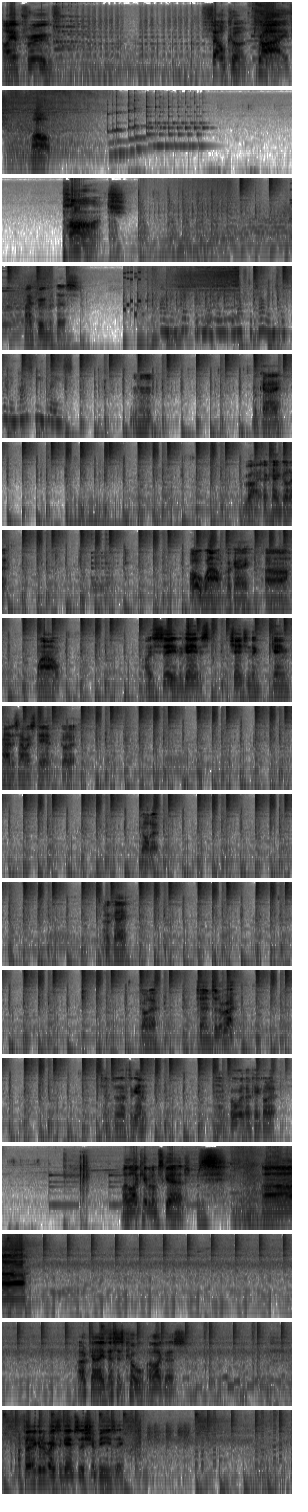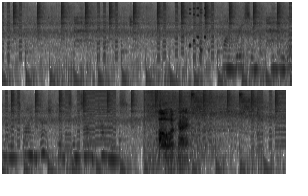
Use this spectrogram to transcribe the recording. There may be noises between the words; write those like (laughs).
I approve. Falcon, drive! Whoa. Punch! I approve of this. I'm impressed that you're brave enough to challenge this thrilling high-speed race. Mm-hmm. Okay. Right, okay, got it. Oh, wow, okay. Uh, wow. I see, the game is changing the gamepad is how I steer. Got it. Got it. Okay. Got it. Turn to the right. Turn to the left again. And forward. Okay, got it. I like it, but I'm scared. Ah. (sighs) okay, this is cool. I like this. I'm fairly good at racing games, so this should be easy. While racing, you will always find dash gates inside tunnels. Oh, okay.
